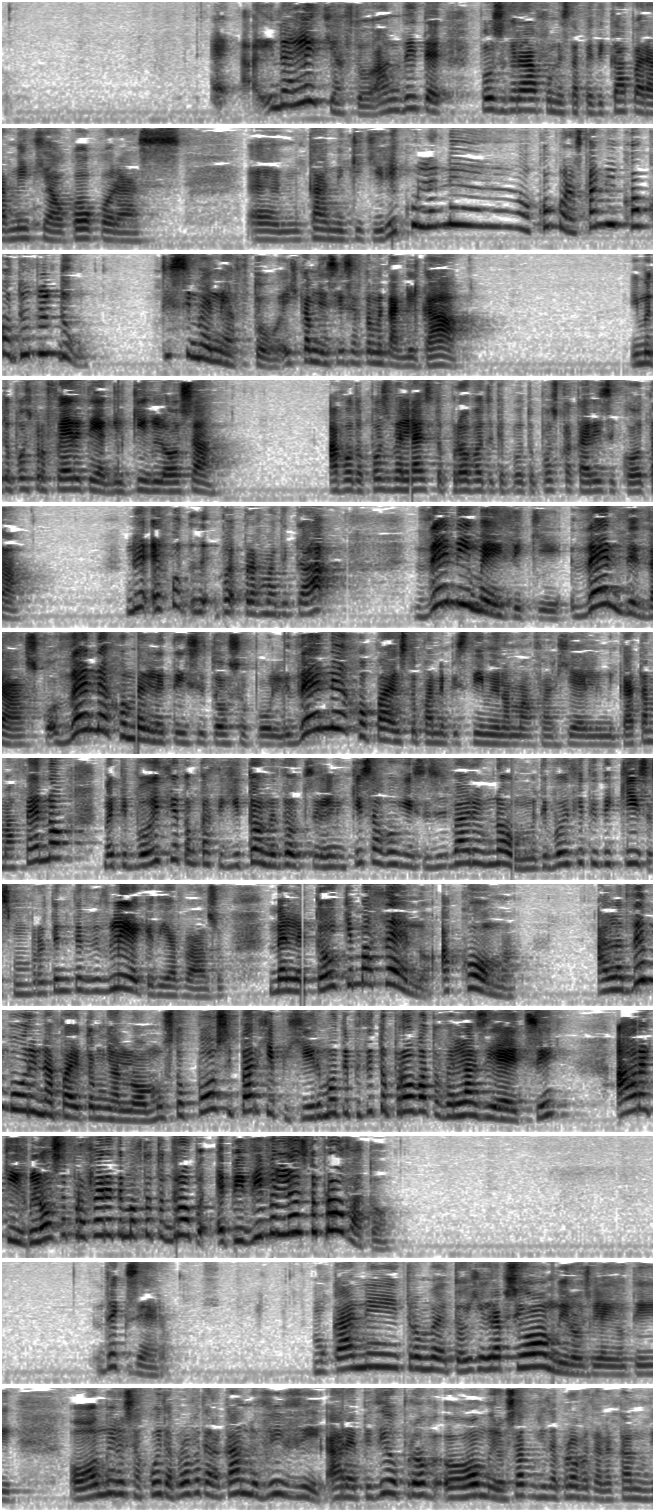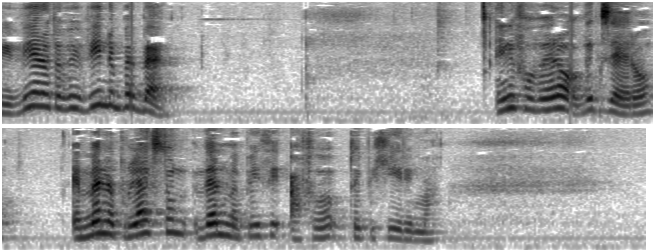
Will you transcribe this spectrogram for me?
Ε, είναι αλήθεια αυτό. Αν δείτε πώς γράφουν στα παιδικά παραμύθια ο κόκορας ε, κάνει κικυρίκου, λένε ο κόκορας κάνει κοκοντούγλουτού. Τι σημαίνει αυτό, έχει καμιά σχέση αυτό με τα αγγλικά; Ή με το πώς προφέρεται η αγγλική γλώσσα, από το πώς βελάζει το πρόβατο και από το πώς κακαρίζει κότα; Ναι, έχω, πραγματικά δεν είμαι ειδική, δεν διδάσκω, δεν έχω μελετήσει τόσο πολύ, δεν έχω πάει στο πανεπιστήμιο να μάθω αρχαία ελληνικά. Τα μαθαίνω με τη βοήθεια των καθηγητών εδώ της ελληνικής αγωγής, της Ιβάριου Νόμου, με τη βοήθεια τη δική σας. Μου προτείνετε βιβλία και διαβάζω. Μελετώ και μαθαίνω ακόμα. Αλλά δεν μπορεί να πάει το μυαλό μου στο πώς υπάρχει επιχείρημα ότι επειδή το πρόβατο βελάζει έτσι, άρα και η γλώσσα προφέρεται με αυτόν τον τρόπο. Επειδή βελάζει το πρόβατο. Δεν ξέρω. Μου κάνει τρομερό. Το είχε γράψει ο Όμηρος, λέει ότι ο Όμηρος ακούει τα πρόβατα να κάνουν VV. Άρα, επειδή ο, προ... ο Όμηρος άκουγε τα πρόβατα να κάνουν VV, άρα το VV είναι μπεμπέ. Είναι φοβερό, δεν ξέρω. Εμένα τουλάχιστον δεν με πείθει αυτό το επιχείρημα.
